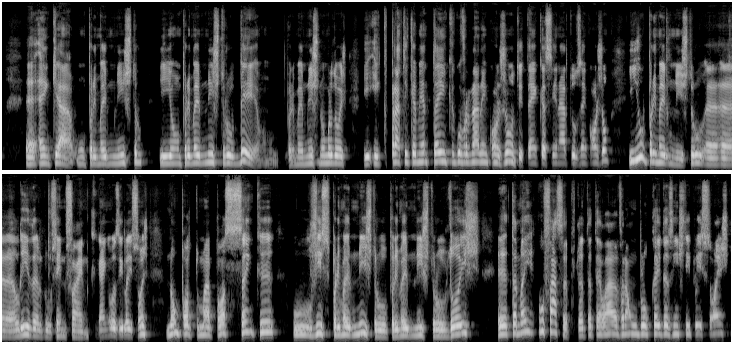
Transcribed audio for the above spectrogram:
eh, em que há um primeiro-ministro e um primeiro-ministro B, um primeiro-ministro número 2 e, e, que praticamente têm que governar em conjunto e têm que assinar todos em conjunto, e o primeiro-ministro, a, a, líder do Sinn Féin, que ganhou as eleições, não pode tomar posse sem que o vice-primeiro-ministro, o primeiro-ministro 2, eh, também o faça. Portanto, até lá haverá um bloqueio das instituições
